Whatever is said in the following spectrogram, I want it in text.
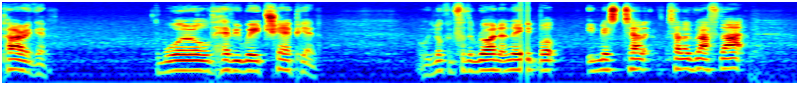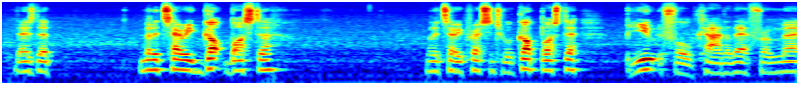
Paragon the world heavyweight champion. We're looking for the run, and they but he missed tele- telegraph that. There's the military gut buster. Military press into a gut buster. Beautiful kind of there from. Uh,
